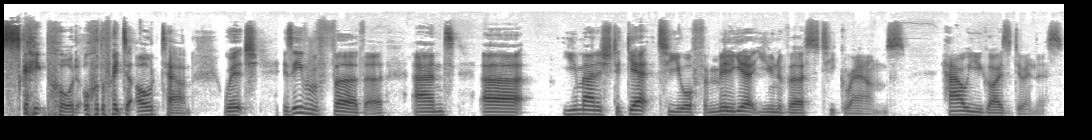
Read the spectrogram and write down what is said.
skateboard all the way to Old Town, which is even further, and uh, you manage to get to your familiar university grounds. How are you guys doing this?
